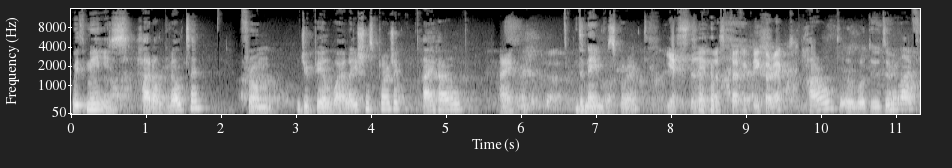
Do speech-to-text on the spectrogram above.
With me is Harald Welte from GPL Violations Project. Hi, Harald. Hi. The name was correct. Yes, the name was perfectly correct. Harald, uh, what do you do in life?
